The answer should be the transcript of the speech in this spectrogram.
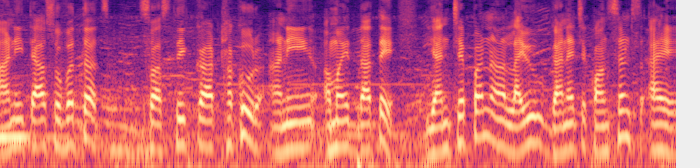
आणि त्यासोबतच स्वास्तिक ठाकूर आणि अमय दाते यांचे पण लाईव्ह गाण्याचे कॉन्सर्ट्स आहे.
